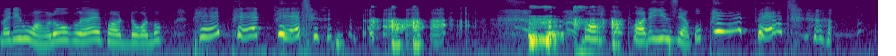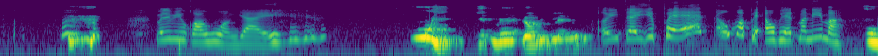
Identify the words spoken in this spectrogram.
ไม่ได้ห่วงลูกเลย พอโดนปุ๊บเพชรเพชรเพชรพอพอได้ยินเสียงปุ๊บเพชรเพชร ไม่ได้มีความห่วงใย อุ้ยยิดแม่โดนอีกแล้วเอ้ยใจเย็นเพชรเอามาเพชรเอาเพชรมานี่มา อู้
